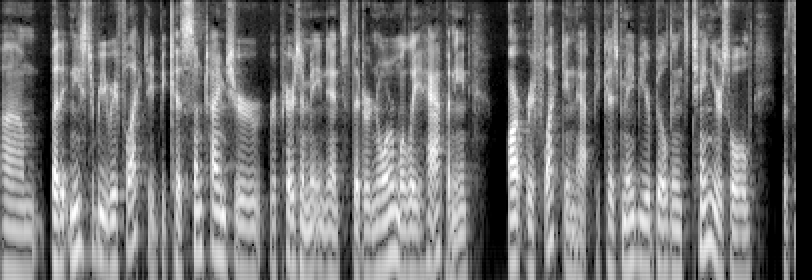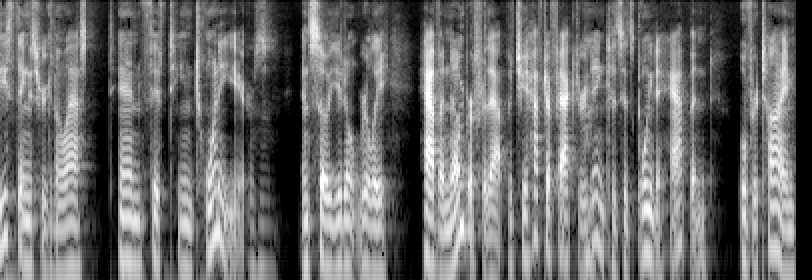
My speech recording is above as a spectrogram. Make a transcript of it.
um, but it needs to be reflected because sometimes your repairs and maintenance that are normally happening aren't reflecting that because maybe your building's 10 years old, but these things are going to last 10, 15, 20 years. Mm-hmm. And so you don't really have a number for that, but you have to factor it in because it's going to happen over time.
